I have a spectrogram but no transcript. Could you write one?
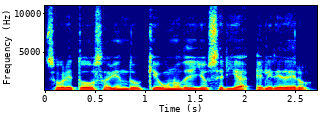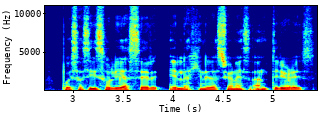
sobre todo sabiendo que uno de ellos sería el heredero, pues así solía ser en las generaciones anteriores,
